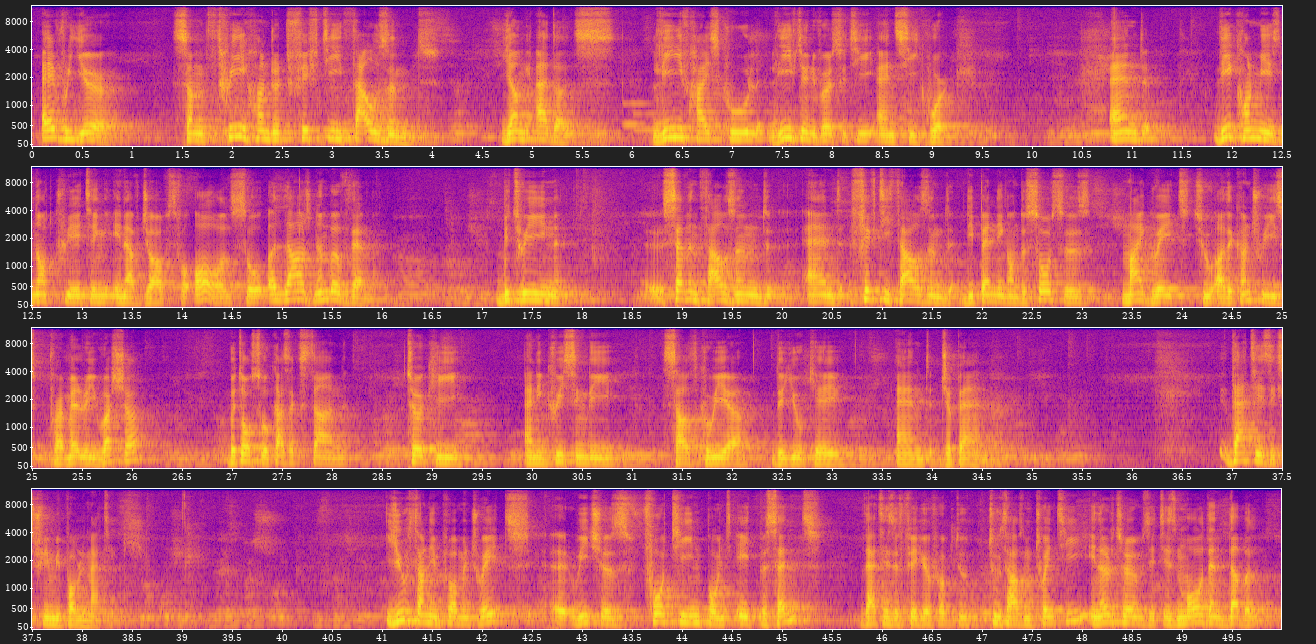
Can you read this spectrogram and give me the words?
Every year, some 350,000 young adults leave high school, leave university and seek work. And the economy is not creating enough jobs for all, so a large number of them, between uh, 7,000 and 50,000, depending on the sources, migrate to other countries, primarily Russia, but also Kazakhstan, Turkey, and increasingly South Korea, the UK, and Japan. That is extremely problematic youth unemployment rate uh, reaches 14.8%. That is a figure from 2020. In other terms, it is more than double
